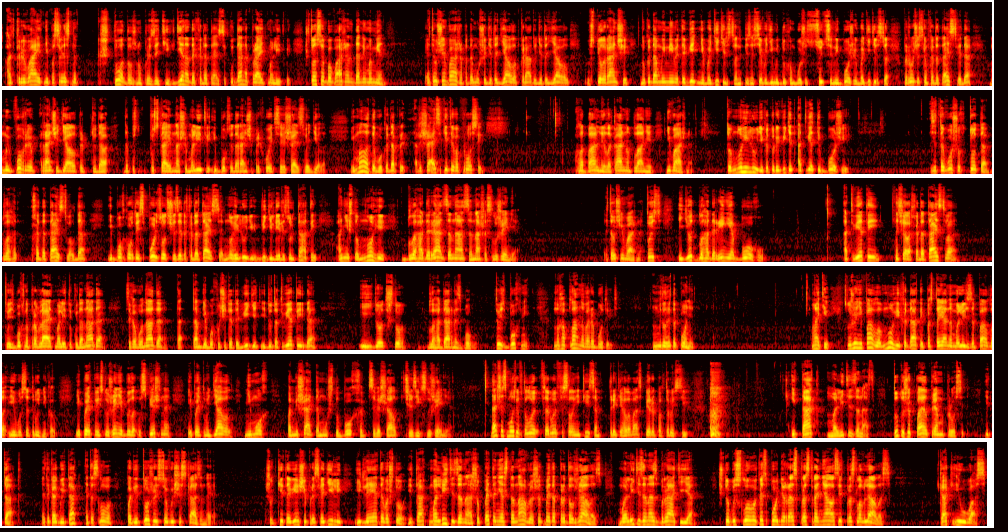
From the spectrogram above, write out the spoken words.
открывает непосредственно что должно произойти, где надо ходатайствовать, куда направить молитвы, что особо важно на данный момент. Это очень важно, потому что где-то дьявол обкрадывает, где-то дьявол успел раньше. Но когда мы имеем это ведение водительства, написано, все водимы Духом Божьим, суть Сыны Божий, водительство в пророческом ходатайстве, да, мы вовремя раньше дьявол туда допускаем наши молитвы, и Бог туда раньше приходит и совершает свое дело. И мало того, когда решаются какие-то вопросы, глобальные, локальном плане, неважно, то многие люди, которые видят ответы Божьи, из-за того, что кто-то ходатайствовал, да, и Бог кого-то использовал через это ходатайство, многие люди видели результаты, они что, многие благодарят за нас, за наше служение. Это очень важно. То есть идет благодарение Богу. Ответы, сначала ходатайство, то есть Бог направляет молитву куда надо, за кого надо, там, где Бог хочет это видеть, идут ответы, да, и идет что? Благодарность Богу. То есть Бог не, многопланово работает. Мы должны это понять. Знаете, в служении Павла многие ходаты постоянно молились за Павла и его сотрудников, и поэтому их служение было успешно, и поэтому дьявол не мог помешать тому, что Бог совершал через их служение. Дальше смотрим 2, 2 Фессалоникийцам, 3 глава, с 1 по 2 стих. «Итак, молитесь за нас». Тут уже Павел прямо просит. «Итак». Это как бы «итак» – это слово подытоживает все вышесказанное – что какие-то вещи происходили, и для этого что? Итак, молитесь за нас, чтобы это не останавливалось, чтобы это продолжалось. Молитесь за нас, братья, чтобы Слово Господне распространялось и прославлялось, как и у вас.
